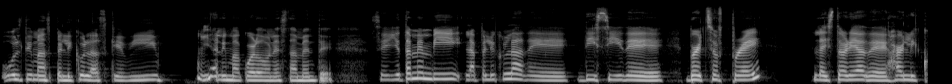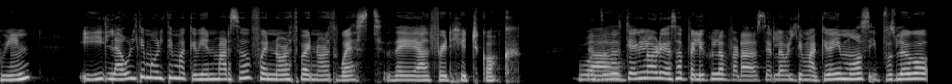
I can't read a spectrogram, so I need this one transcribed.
últimas películas que vi ya ni me acuerdo honestamente. Sí, yo también vi la película de DC de Birds of Prey, la historia de Harley Quinn. Y la última, última que vi en marzo fue North by Northwest de Alfred Hitchcock. Wow. Entonces, qué gloriosa película para ser la última que vimos. Y pues luego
